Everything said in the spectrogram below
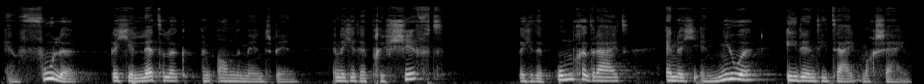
en voelen dat je letterlijk een ander mens bent. En dat je het hebt geshift, dat je het hebt omgedraaid en dat je een nieuwe identiteit mag zijn.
